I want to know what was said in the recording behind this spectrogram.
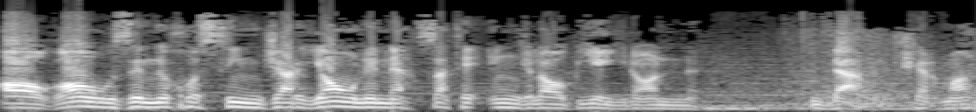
آغاز نخستین جریان نهضت انقلابی ایران در کرمان.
